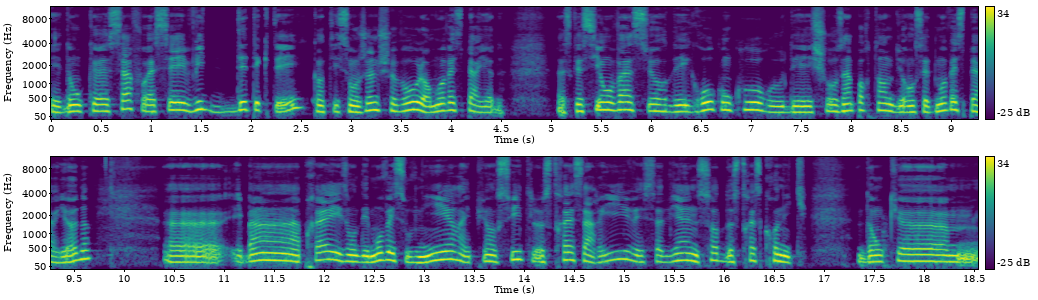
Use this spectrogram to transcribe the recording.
Et donc euh, ça, faut assez vite détecter quand ils sont jeunes chevaux leur mauvaise période, parce que si on va sur des gros concours ou des choses importantes durant cette mauvaise période, euh, et ben après ils ont des mauvais souvenirs et puis ensuite le stress arrive et ça devient une sorte de stress chronique. Donc euh,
